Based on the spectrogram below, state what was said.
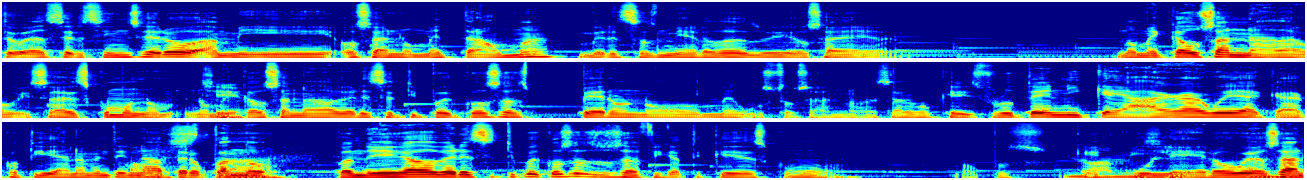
te voy a ser sincero, a mí, o sea, no me trauma ver esas mierdas, güey, o sea, no me causa nada, güey, ¿sabes? Como no, no Sí. me causa nada ver ese tipo de cosas, pero no me gusta, o sea, no es algo que disfrute ni que haga, güey, acá cotidianamente ni Oh, nada, pero cuando, cuando he llegado a ver ese tipo de cosas, o sea, fíjate que es como, no, pues, No, qué a mí sí, culero, güey, o sea,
